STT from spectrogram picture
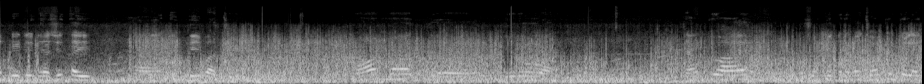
আপডেটে নিয়ে আসি, তাই দেখতেই পাচ্ছি। মোহাম্মদ থ্যাংক ইউ হাই অসংখ্য ধন্যবাদ ঝটপট লাইক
